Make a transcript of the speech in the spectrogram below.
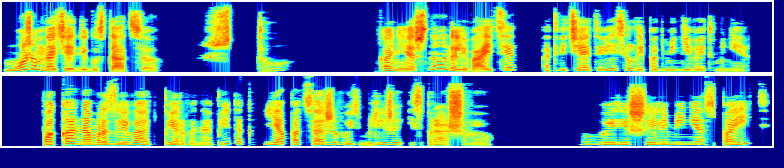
Можем начать дегустацию?» «Что?» «Конечно, наливайте», — отвечает весело и подмигивает мне. Пока нам разливают первый напиток, я подсаживаюсь ближе и спрашиваю. «Вы решили меня споить?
